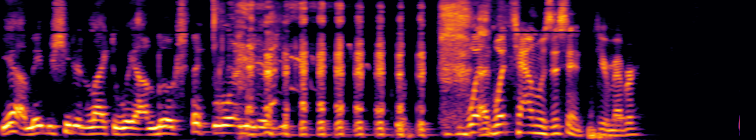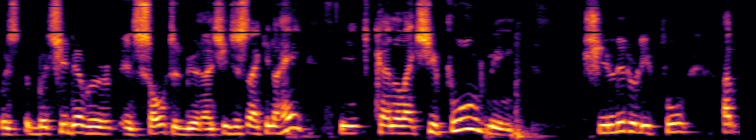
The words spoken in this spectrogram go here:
yeah, maybe she didn't like the way I looked. what what town was this in? Do you remember? Was, but she never insulted me, and she just like you know, hey, kind of like she fooled me. She literally fooled. Um,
